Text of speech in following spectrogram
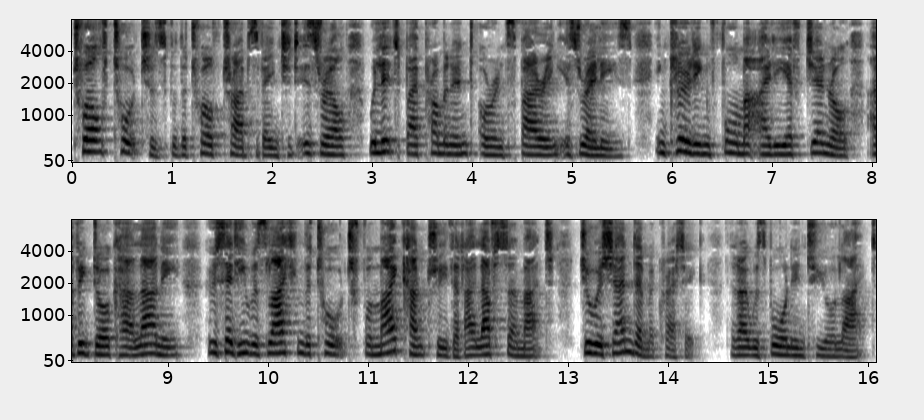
Twelve torches for the twelve tribes of ancient Israel were lit by prominent or inspiring Israelis, including former IDF General Avigdor Kahalani, who said he was lighting the torch for my country that I love so much, Jewish and democratic, that I was born into your light.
